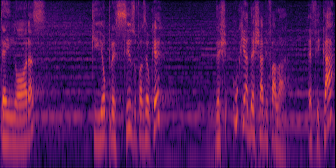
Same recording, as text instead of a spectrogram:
Tem horas que eu preciso fazer o quê? O que é deixar de falar? É ficar?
